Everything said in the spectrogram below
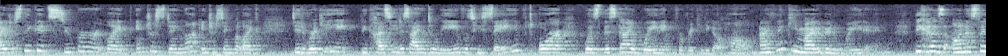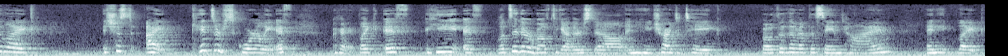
I just think it's super like interesting, not interesting, but like, did Ricky, because he decided to leave, was he saved, or was this guy waiting for Ricky to go home? I think he might have been waiting because honestly, like, it's just I kids are squirrely. If okay, like if he if let's say they were both together still and he tried to take both of them at the same time, and he, like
